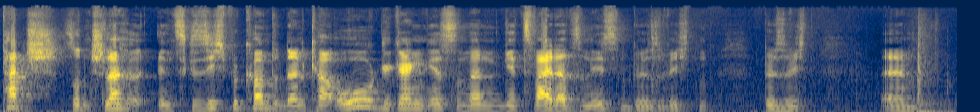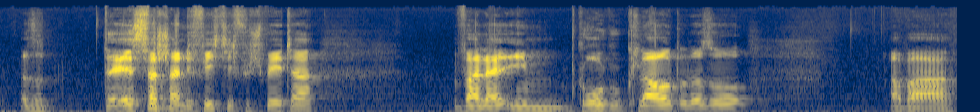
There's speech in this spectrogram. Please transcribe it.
Patsch, so einen Schlag ins Gesicht bekommt und dann K.O. gegangen ist und dann geht's weiter zum nächsten Bösewichten. Bösewicht. Ähm, also, der ist wahrscheinlich wichtig für später, weil er ihm Grogu klaut oder so. Aber,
